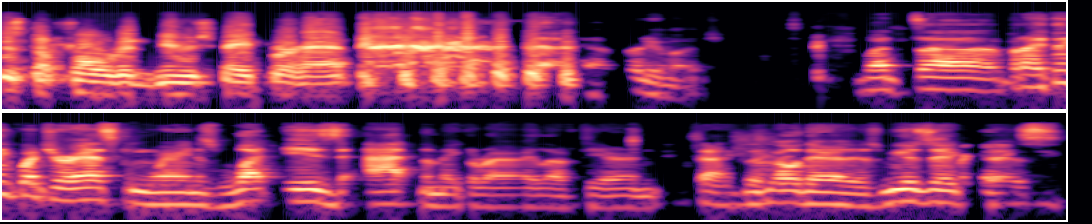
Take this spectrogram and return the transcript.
just a folded newspaper hat. yeah, yeah, pretty much. But uh, but I think what you're asking, Wayne, is what is at the Make a Right Left here, and Exactly. you go there. There's music. There's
